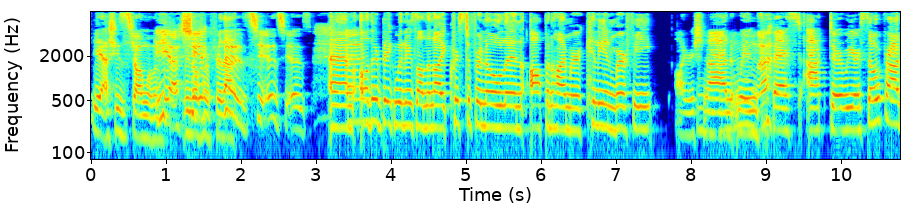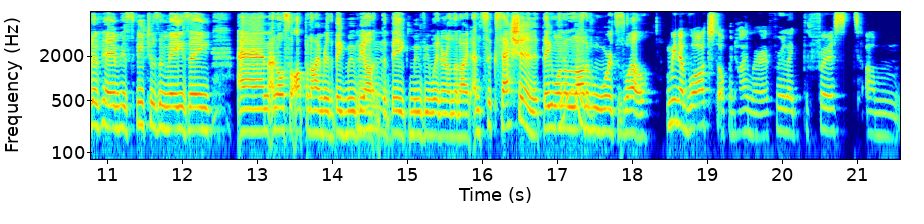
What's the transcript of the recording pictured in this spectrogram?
Yeah, she's a strong woman. Yeah, we love her for that. Is, she is. She is. Um, um, other big winners on the night: Christopher Nolan, Oppenheimer, Cillian Murphy. Irish man mm. wins Best Actor. We are so proud of him. His speech was amazing. Um, and also Oppenheimer, the big movie, mm. on, the big movie winner on the night, and Succession. They won mm. a lot of mm. awards as well. I mean, I've watched Oppenheimer for like the first um,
